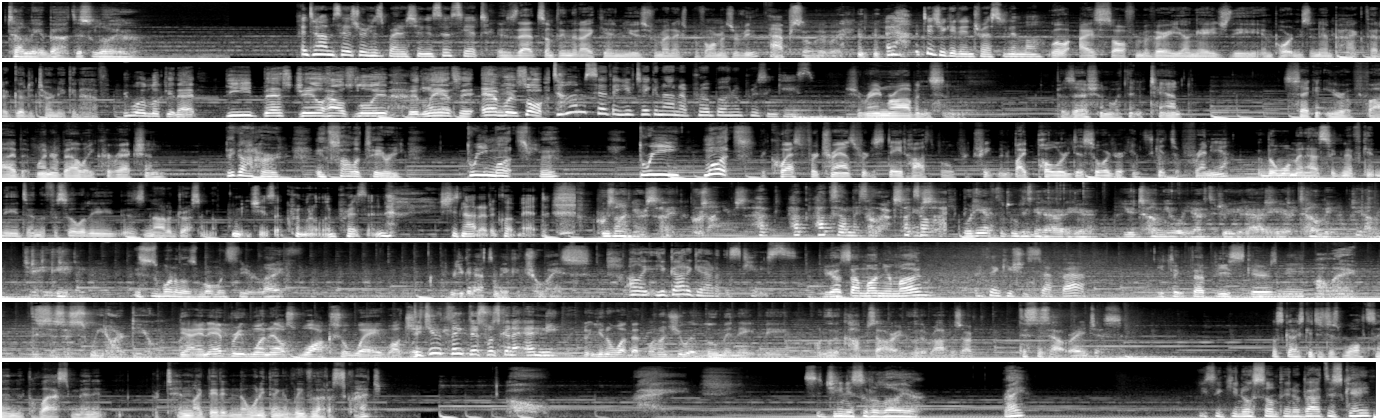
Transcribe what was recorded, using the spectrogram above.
Tell me about this lawyer. And Tom says you're his brightest young associate. Is that something that I can use for my next performance review? Absolutely. How uh, did you get interested in law? Well, I saw from a very young age the importance and impact that a good attorney can have. You are looking at the best jailhouse lawyer that Lansing ever saw. Tom said that you've taken on a pro bono prison case. Shireen Robinson, possession with intent, second year of five at Winter Valley Correction. They got her in solitary three months, man. Three months. Request for transfer to state hospital for treatment of bipolar disorder and schizophrenia. The woman has significant needs, and the facility is not addressing them. I mean, she's a criminal in prison. she's not at a club med. Who's on your side? Who's on your side? Huck, Huck, Huck's on my side. Huck's on your side. What do you have to do to get out of here? You tell me what you have to do to get out of here. Tell me. Tell me. JD. This is one of those moments of your life where you're gonna have to make a choice. Ale, you gotta get out of this case. You got something on your mind? I think you should step back. You think that piece scares me? Ale, this is a sweetheart deal. Yeah, and everyone else walks away while. Did you think this was gonna end neatly? You know what, Beth? Why don't you illuminate me on who the cops are and who the robbers are? This is outrageous. Those guys get to just waltz in at the last minute, pretend like they didn't know anything, and leave without a scratch? Oh, right. It's a genius little lawyer, right? You think you know something about this game?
